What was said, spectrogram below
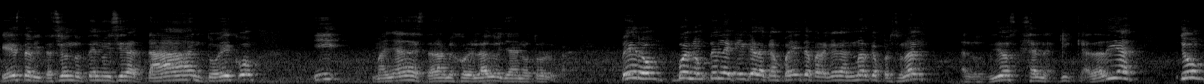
que esta habitación de hotel no hiciera tanto eco y mañana estará mejor el audio ya en otro lugar. Pero bueno, denle click a la campanita para que hagan marca personal a los videos que salen aquí cada día. Yo,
